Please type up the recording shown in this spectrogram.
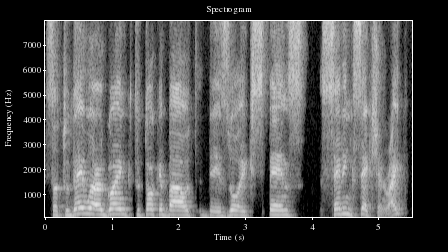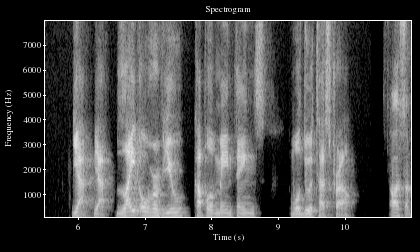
So today we are going to talk about the Zoho expense setting section, right? Yeah, yeah. Light overview, couple of main things. We'll do a test trial. Awesome.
